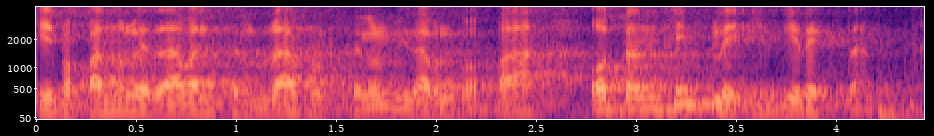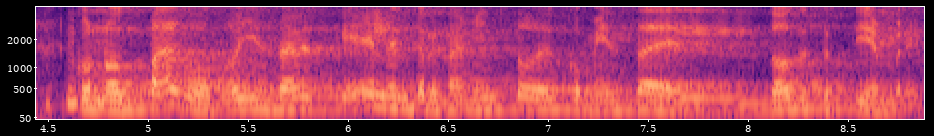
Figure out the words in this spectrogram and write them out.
y el papá no le daba el celular porque se le olvidaba el papá. O tan simple, indirecta. Con los pagos, oye, ¿sabes qué? El entrenamiento comienza el 2 de septiembre.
